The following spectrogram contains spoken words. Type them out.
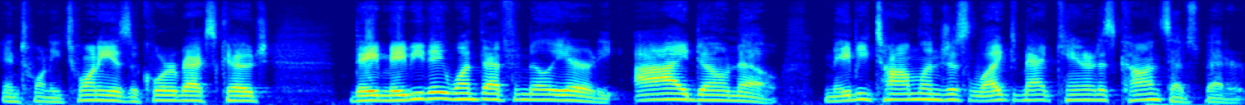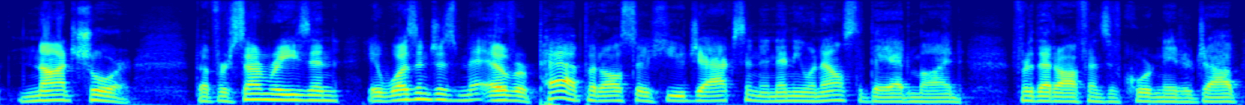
in 2020 as a quarterbacks coach. They maybe they want that familiarity. I don't know. Maybe Tomlin just liked Matt Canada's concepts better. Not sure. But for some reason, it wasn't just over Pep, but also Hue Jackson and anyone else that they had in mind for that offensive coordinator job.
